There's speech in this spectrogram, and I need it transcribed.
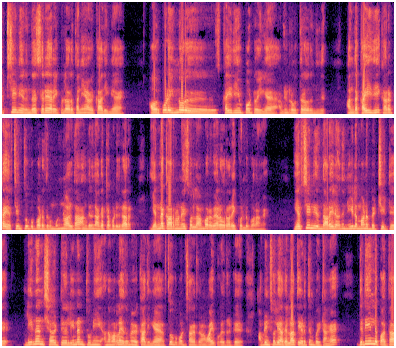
எப்சின் இருந்த சிறை அறைக்குள்ள அவரை தனியாக வைக்காதீங்க. அவர் கூட இன்னொரு கைதியும் போட்டு வைங்க அப்படின்ற உத்தரவு இருந்தது. அந்த கைதி கரெக்டாக எப்சின் தூக்கு போடுறதுக்கு முன்னால் தான் அங்கிருந்து அகற்றப்படுகிறார். என்ன காரணம்னே சொல்லாமல் அவர் வேற ஒரு அறைக்கு கொண்டு போகிறாங்க எப்சின் இருந்த அறையில் வந்து நீளமான பெட்ஷீட்டு லினன் ஷர்ட்டு லினன் துணி அந்த மாதிரிலாம் எதுவுமே வைக்காதீங்க. தூக்கு போட்டு சாகிறதுக்கான வாய்ப்புகள் இருக்குது அப்படின்னு சொல்லி அது எல்லாத்தையும் எடுத்துன்னு போயிட்டாங்க. திடீர்னு பார்த்தா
